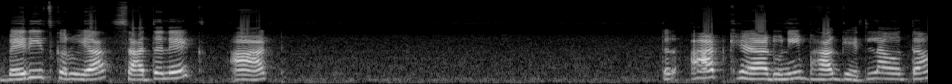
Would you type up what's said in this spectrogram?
बेरीज करूया सात एक आठ. तर आठ खेळाडूंनी भाग घेतला होता.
